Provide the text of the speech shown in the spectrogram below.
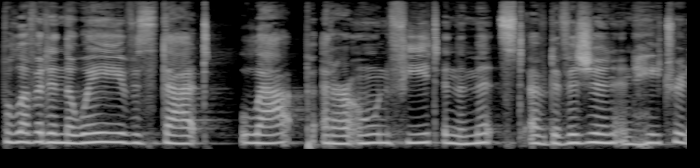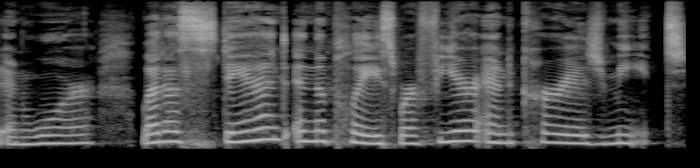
Beloved, in the waves that lap at our own feet in the midst of division and hatred and war, let us stand in the place where fear and courage meet,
